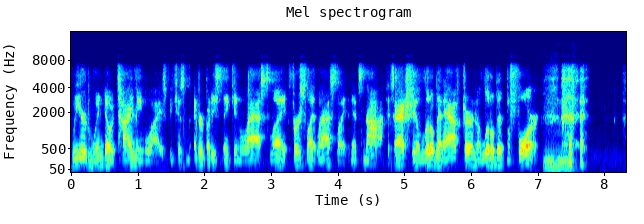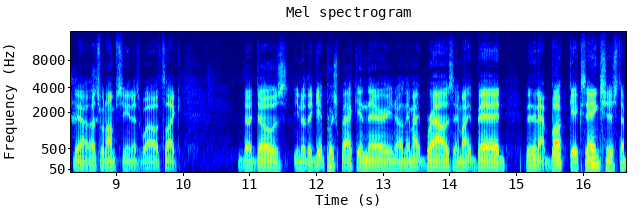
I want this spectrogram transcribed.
weird window timing wise because everybody's thinking last light, first light, last light, and it's not. It's actually a little bit after and a little bit before. Mhm. yeah, that's what I'm seeing as well. It's like the does, you know, they get pushed back in there. You know, they might browse, they might bed, but then that buck gets anxious to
